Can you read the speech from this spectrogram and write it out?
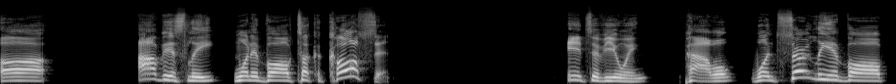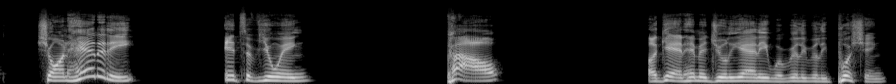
Uh, obviously, one involved Tucker Carlson interviewing Powell. One certainly involved Sean Hannity interviewing Powell. Again, him and Giuliani were really, really pushing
